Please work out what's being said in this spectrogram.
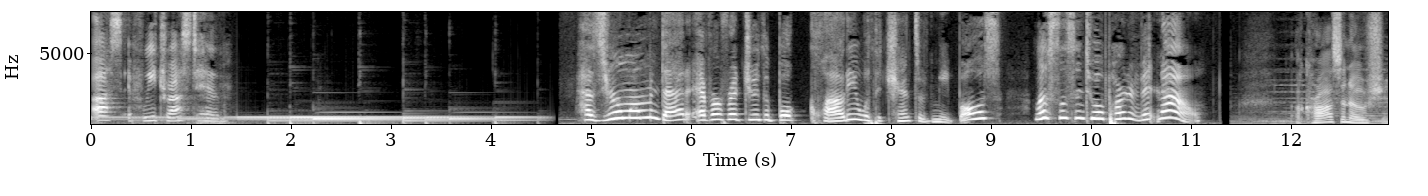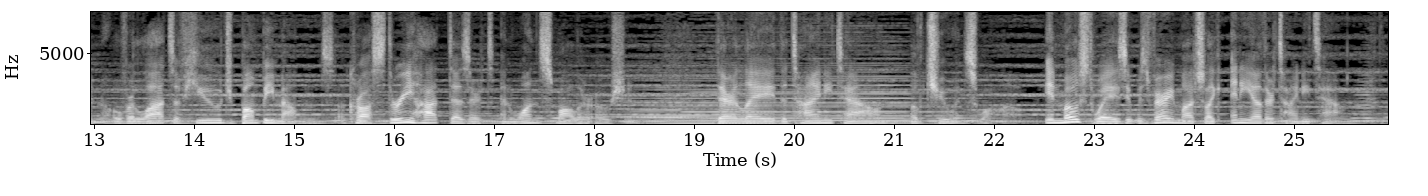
us if we trust him. Has your mom and dad ever read you the book Cloudy with a Chance of Meatballs? Let's listen to a part of it now. Across an ocean, over lots of huge, bumpy mountains, across three hot deserts and one smaller ocean, there lay the tiny town of Chew and Swallow. In most ways, it was very much like any other tiny town.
